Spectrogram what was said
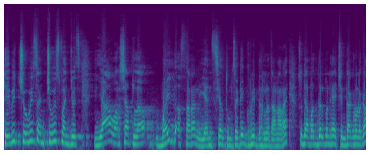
तेवीस चोवीस आणि चोवीस पंचवीस. या वर्षातलं वैध असणारा एनसीएल तुमचं इथे गृहित धरलं जाणार आहे. सो त्याबद्दल पण काही चिंता करू नका.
